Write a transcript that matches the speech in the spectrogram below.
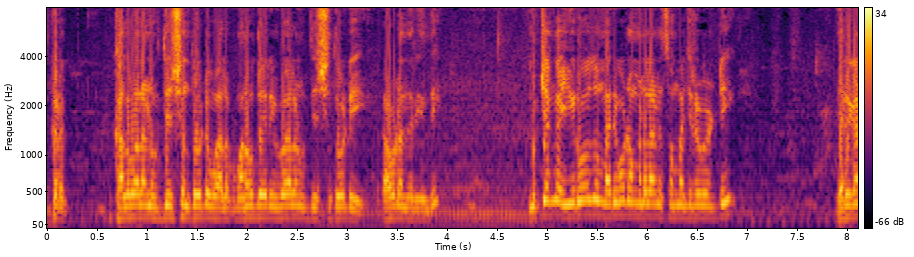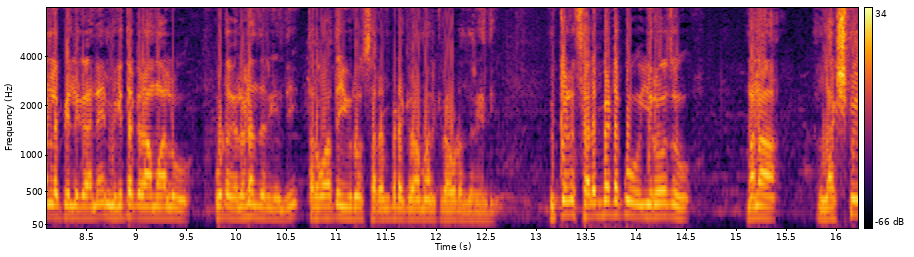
ఇక్కడ కలవాలనే ఉద్దేశంతో వాళ్ళకు మనోధైర్యం ఇవ్వాలనే ఉద్దేశంతో రావడం జరిగింది. ముఖ్యంగా ఈరోజు మరిగూడ మండలానికి సంబంధించినటువంటి ఎర్రగండ్లపల్లి కానీ మిగతా గ్రామాలు కూడా వెళ్ళడం జరిగింది. తర్వాత ఈరోజు సరంపేట గ్రామానికి రావడం జరిగింది. ఇక్కడ సరిపేటకు ఈరోజు మన లక్ష్మీ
